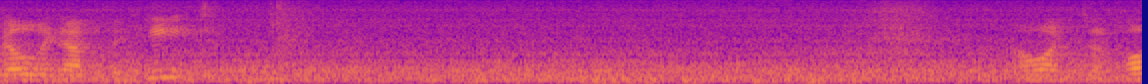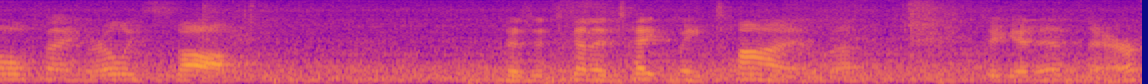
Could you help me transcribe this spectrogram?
Building up the heat. I want the whole thing really soft because it's going to take me time to get in there.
